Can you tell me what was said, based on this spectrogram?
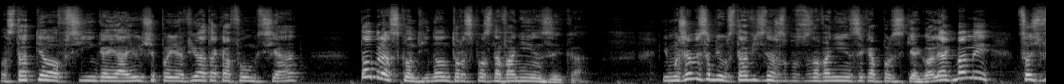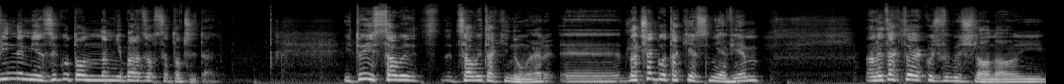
ostatnio w Seeing AI się pojawiła taka funkcja dobra skądinąd to rozpoznawanie języka. I możemy sobie ustawić na rozpoznawanie języka polskiego, ale jak mamy coś w innym języku, to on nam nie bardzo chce to czytać. I tu jest cały, cały taki numer. Y, Dlaczego tak jest, nie wiem, ale tak to jakoś wymyślono i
